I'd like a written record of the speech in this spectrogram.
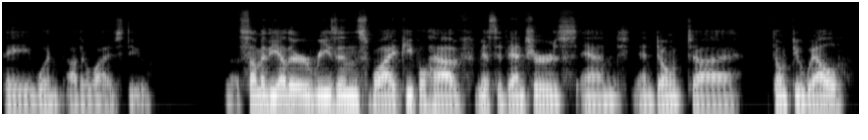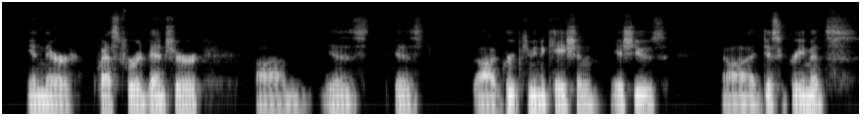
they wouldn't otherwise do. Some of the other reasons why people have misadventures and and don't uh, don't do well in their quest for adventure um, is is uh, group communication issues, uh, disagreements.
